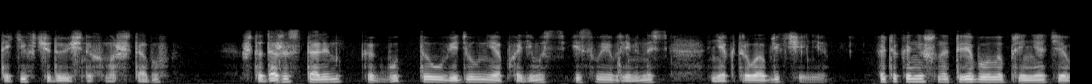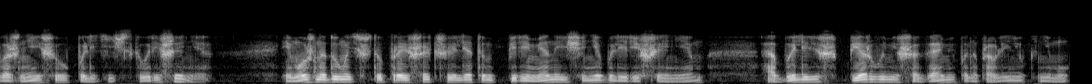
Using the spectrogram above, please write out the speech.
таких чудовищных масштабов, что даже Сталин как будто увидел необходимость и своевременность некоторого облегчения. Это, конечно, требовало принятия важнейшего политического решения, и можно думать, что происшедшие летом перемены еще не были решением, а были лишь первыми шагами по направлению к нему,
